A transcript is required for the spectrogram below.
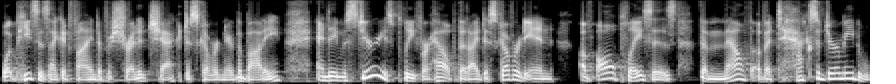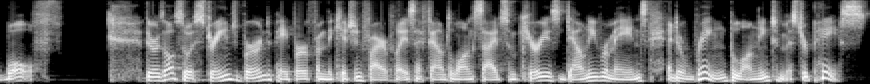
what pieces I could find of a shredded check discovered near the body, and a mysterious plea for help that I discovered in, of all places, the mouth of a taxidermied wolf. There is also a strange burned paper from the kitchen fireplace I found alongside some curious downy remains and a ring belonging to Mr. Pace.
